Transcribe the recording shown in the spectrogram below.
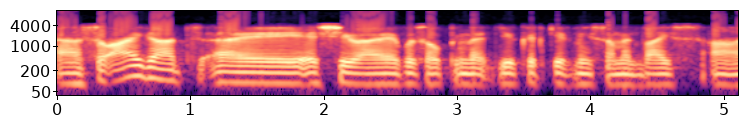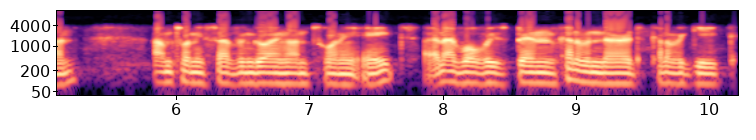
Uh, so I got a issue I was hoping that you could give me some advice on. I'm 27 going on 28, and I've always been kind of a nerd, kind of a geek.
